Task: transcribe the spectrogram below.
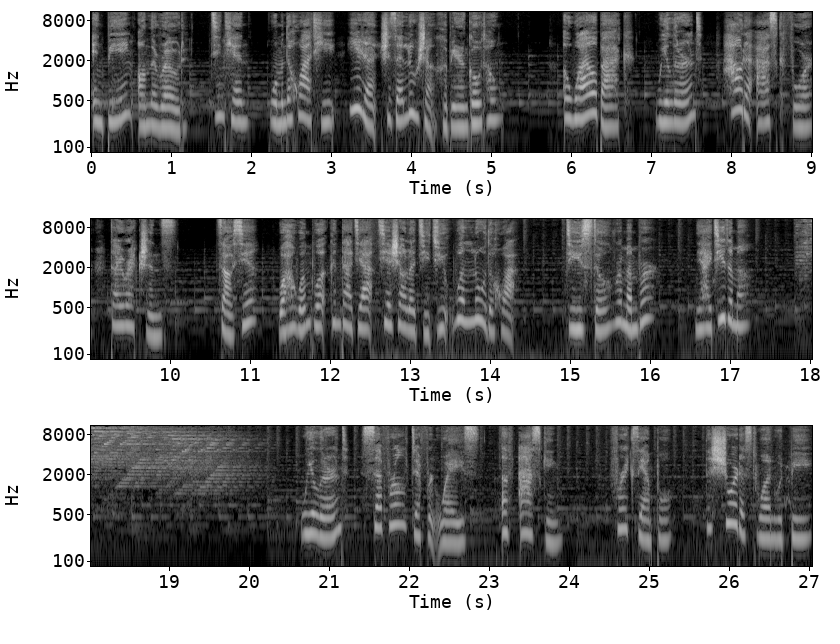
and being on the road. 今天我们的话题依然是在路上和别人沟通。A while back, we learned how to ask for directions. 早些，我和文博跟大家介绍了几句问路的话。Do you still remember? 你还记得吗？we learned several different ways of asking. For example, the shortest one would be,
